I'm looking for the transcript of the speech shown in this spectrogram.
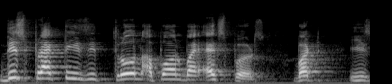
this practice is frowned upon by experts but is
